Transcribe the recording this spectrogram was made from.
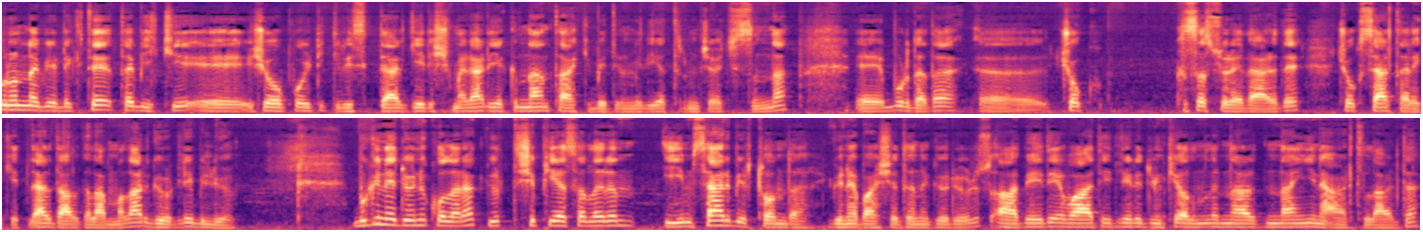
Bununla birlikte tabii ki e, jeopolitik riskler, gelişmeler yakından takip edilmeli yatırımcı açısından. E, burada da e, çok kısa sürelerde çok sert hareketler, dalgalanmalar görülebiliyor. Bugüne dönük olarak yurt dışı piyasaların iyimser bir tonda güne başladığını görüyoruz. ABD vadelileri dünkü alımların ardından yine artılarda.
